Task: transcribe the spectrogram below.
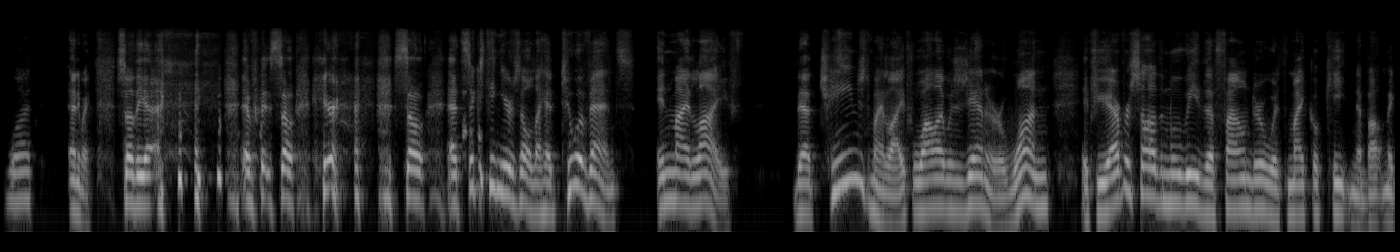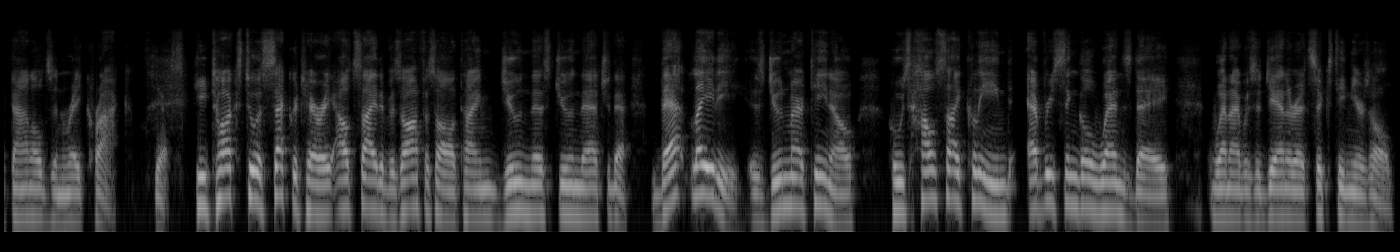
What? Anyway so the uh, so here so at 16 years old i had two events in my life that changed my life while i was a janitor. One if you ever saw the movie the founder with michael keaton about mcdonald's and ray kroc yes. he talks to a secretary outside of his office all the time june this june that june that. That lady is june martino whose house i cleaned every single wednesday when i was a janitor at 16 years old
